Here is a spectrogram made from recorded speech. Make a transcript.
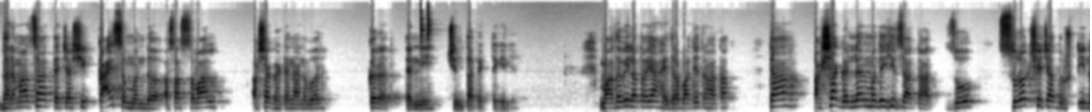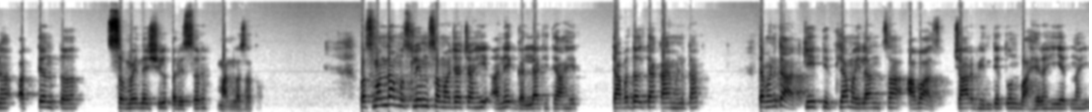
धर्माचा त्याच्याशी काय संबंध असा सवाल अशा घटनांवर करत त्यांनी चिंता व्यक्त केली माधवी लता या हैदराबादेत राहतात. त्या अशा गल्ल्यांमध्येही जातात जो सुरक्षेच्या दृष्टीनं अत्यंत संवेदनशील परिसर मानला जातो. पसमंदा मुस्लिम समाजाच्याही अनेक गल्ल्या तिथे आहेत. त्याबद्दल त्या काय म्हणतात? त्या म्हणतात की तिथल्या महिलांचा आवाज चार भिंतीतून बाहेरही येत नाही.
